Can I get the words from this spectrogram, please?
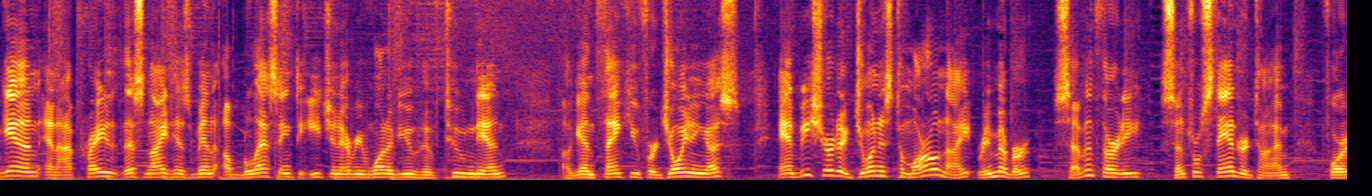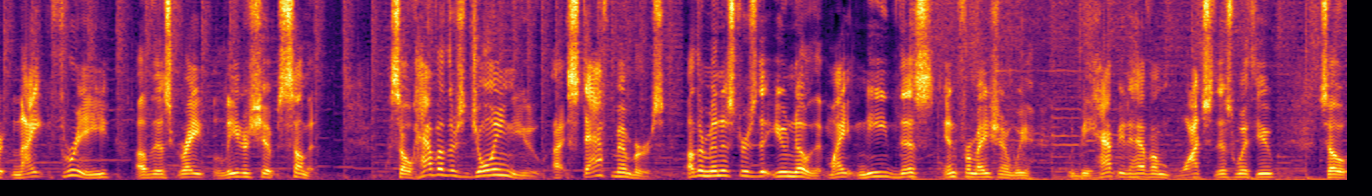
Again, and I pray that this night has been a blessing to each and every one of you who've tuned in. Again, thank you for joining us. And be sure to join us tomorrow night. Remember, 7:30 Central Standard Time for night 3 of this great leadership summit. So have others join you, uh, staff members, other ministers that you know that might need this information. We would be happy to have them watch this with you. So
